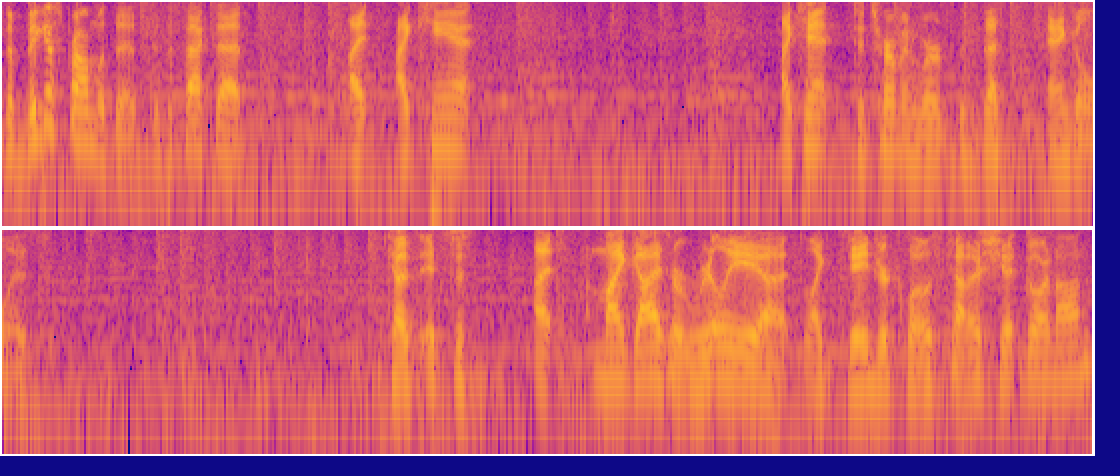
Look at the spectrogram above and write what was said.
the biggest problem with this is the fact that I I can't I can't determine where the best angle is. Because it's just I my guys are really uh, like danger close kind of shit going on.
